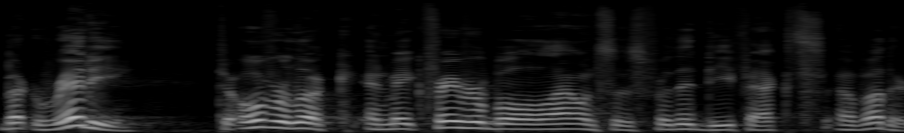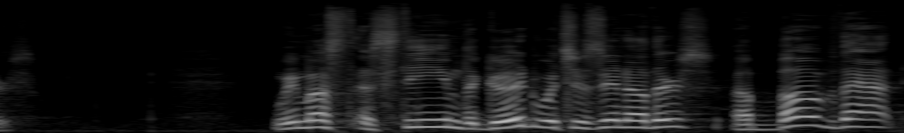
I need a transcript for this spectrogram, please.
but ready to overlook and make favorable allowances for the defects of others. We must esteem the good which is in others above that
